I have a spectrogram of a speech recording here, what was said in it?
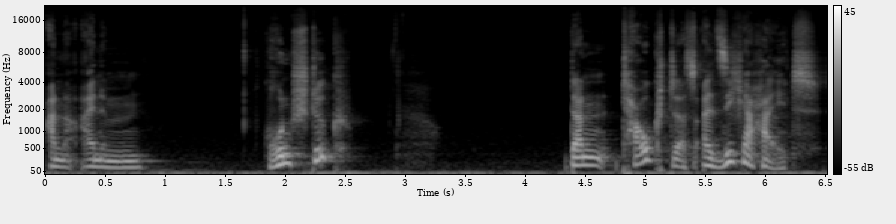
an einem Grundstück dann taugt das als Sicherheit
